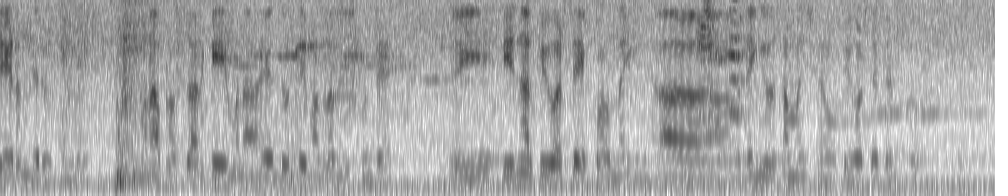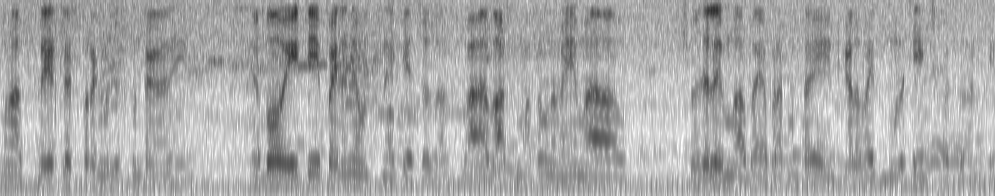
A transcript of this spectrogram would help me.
చేయడం జరుగుతుంది. మన ప్రస్తుతానికి మన ఎదుర్తి మండలం తీసుకుంటే ఈ సీజనల్ ఫీవర్సే ఎక్కువ ఉన్నాయి. డెంగ్యూ సంబంధించిన ఫీవర్స్ అయితే ఎక్కువ. మన ప్లేట్లెస్ పరంగా చూసుకుంటే కానీ అబోవ్ ఎయిటీ పైననే ఉంటున్నాయి కేసులలో. వాటికి మాత్రం మనం ఏం ప్రజలు ఏం భయపడకుండా ఇంటికాల వైద్యం కూడా చేయించుకోవచ్చు దానికి.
